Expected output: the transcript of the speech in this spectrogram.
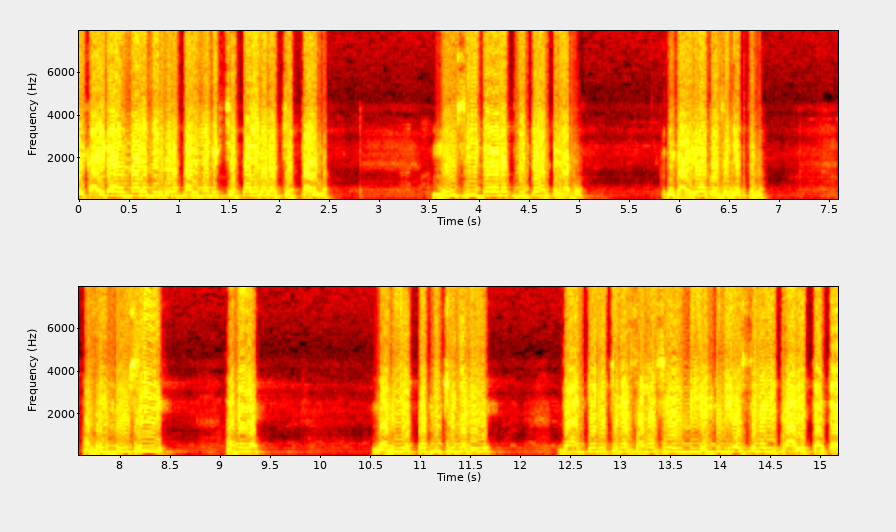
మీకు ఐడియా ఉండాలో మీరు కూడా పది మందికి చెప్పాలి కదా చెప్తా ఉన్నాం. మూసీ డెవలప్మెంట్ అంటున్నారు మీకు ఐడియా కోసం చెప్తున్నా. అసలు మూసి అనే నది ఎప్పటి నుంచి ఉన్నది? దాంతో వచ్చిన సమస్య ఏంది? ఎందుకు చేస్తున్నది ఈ ప్రాజెక్ట్ అంటే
